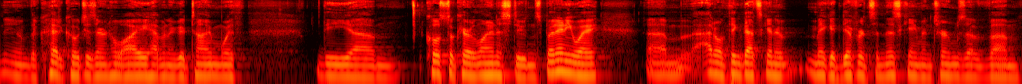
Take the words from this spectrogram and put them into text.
you know, the head coach is there in Hawaii having a good time with the um, Coastal Carolina students. But anyway, um, I don't think that's going to make a difference in this game in terms of um,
